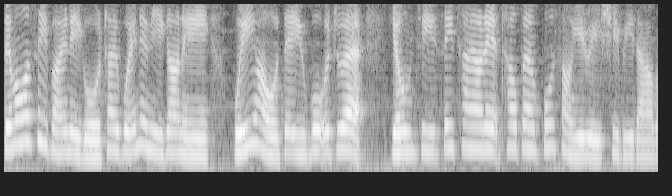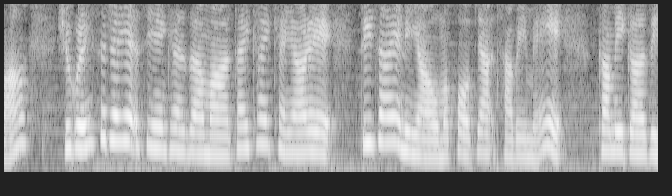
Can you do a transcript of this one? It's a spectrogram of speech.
သမောစိတ်ပိုင်းတွေကိုတိုက်ပွဲနေမြေကနေဝေးရာကိုတည်ယူဖို့အတွက်ယုံကြည်စိတ်ချရတဲ့ထောက်ပံ့ပို့ဆောင်ရေးတွေရှိပြီးသားပါယူကရိန်းစစ်တပ်ရဲ့အစီရင်ခံစာမှာတိုက်ခိုက်ခံရတဲ့တိကျတဲ့နေရာကိုမဖော်ပြထားပေမဲ့ကာမီကာဇီ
